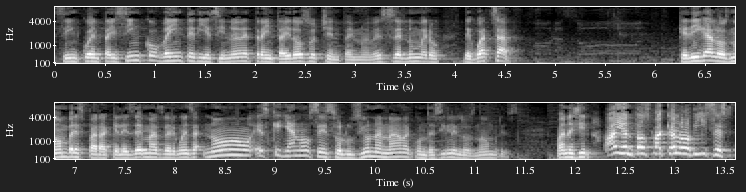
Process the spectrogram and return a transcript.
55 20 19 32 89. Ese es el número de WhatsApp. Que diga los nombres para que les dé más vergüenza. No, es que ya no se soluciona nada con decirle los nombres. Van a decir, ay, entonces ¿para qué lo dices?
